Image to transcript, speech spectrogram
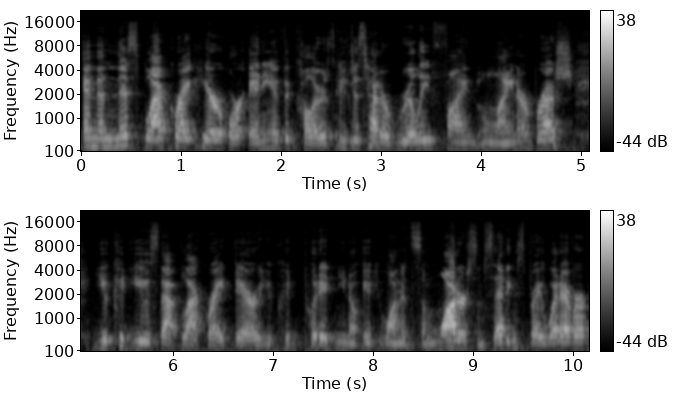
and then this black right here or any of the colors if you just had a really fine liner brush you could use that black right there. You could put it you know if you wanted some water, some setting spray, whatever,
